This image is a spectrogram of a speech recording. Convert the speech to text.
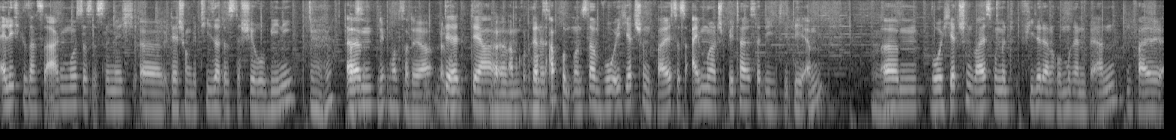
ehrlich gesagt sagen muss, das ist nämlich, äh, der schon geteasert ist, der Cherubini. Mhm. Das Ähm, Blinkmonster der, Der, der brennenden ähm, Abgrundmonster. brennenden Abgrundmonster, wo ich jetzt schon weiß, dass ein Monat später ist ja die, die DM. Mhm. ähm, wo ich jetzt schon weiß, womit viele dann rumrennen werden, weil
